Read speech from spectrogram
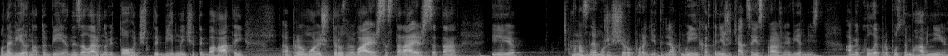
вона вірна тобі, незалежно від того, чи ти бідний, чи ти багатий, при умові, що ти розвиваєшся, стараєшся, та? і вона за тебе може щиро порадіти. Для моїй картині життя це є справжня вірність. А не коли, припустимо, в гавні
